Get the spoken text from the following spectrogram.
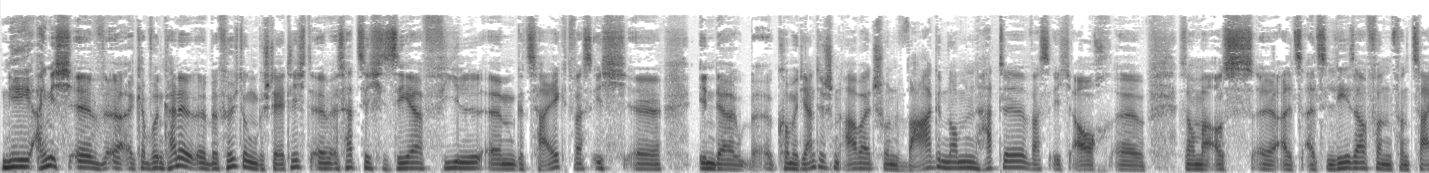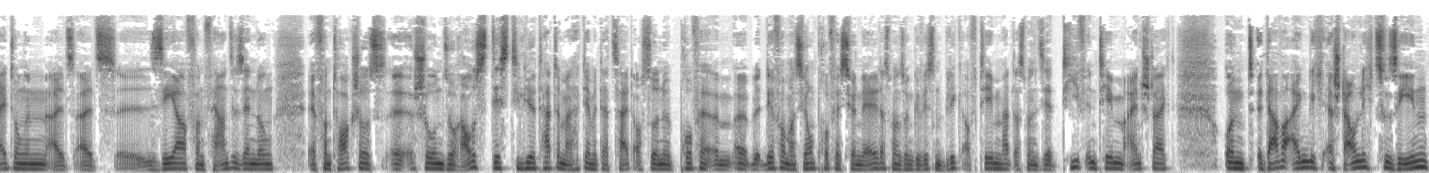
Nee, eigentlich äh, äh, wurden keine äh, Befürchtungen bestätigt. Äh, es hat sich sehr viel ähm, gezeigt, was ich äh, in der äh, komödiantischen Arbeit schon wahrgenommen hatte, was ich auch, äh, sagen wir mal, aus, äh, als, als Leser von, von Zeitungen, als, als äh, Seher von Fernsehsendungen, äh, von Talkshows äh, schon so rausdestilliert hatte. Man hat ja mit der Zeit auch so eine Profe ähm, äh, Deformation professionell, dass man so einen gewissen Blick auf Themen hat, dass man sehr tief in Themen einsteigt. Und äh, da war eigentlich erstaunlich zu sehen,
